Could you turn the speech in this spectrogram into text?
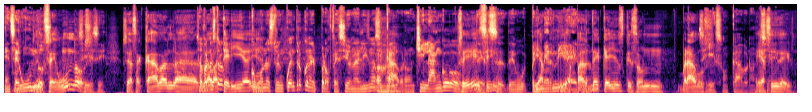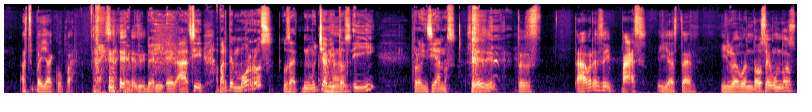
En segundos. En segundos. Sí, sí. O sea, sacaban la, O sea, fue la nuestro- batería. y- como nuestro encuentro con el profesionalismo así cabrón. Chilango Sí, de, sí. de y a- primer y nivel. aparte ¿no? aquellos que son bravos. Sí, son cabrón. y así de, hazte para allá, compa. así, aparte morros, o sea, muy chavitos y provincianos. Sí, sí. Entonces, ábrase y paz. Y ya está. Y luego en dos segundos,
